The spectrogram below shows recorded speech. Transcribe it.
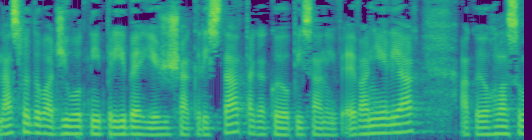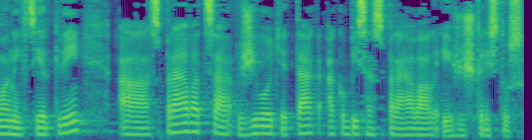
nasledovať životný príbeh Ježiša Krista, tak ako je opísaný v evaníliách, ako je ohlasovaný v cirkvi a správať sa v živote tak, ako by sa správal Ježiš Kristus.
